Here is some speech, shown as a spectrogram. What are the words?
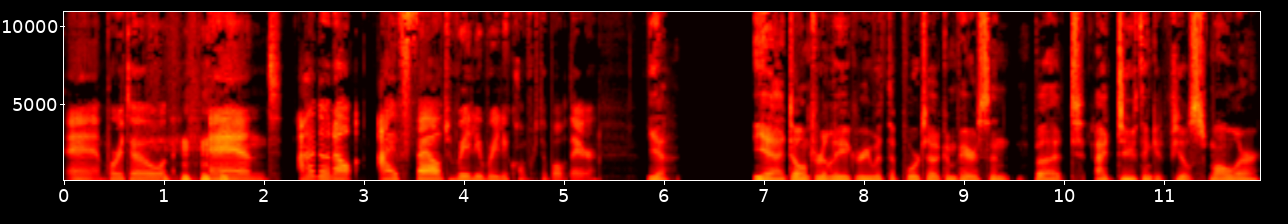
and Porto and I don't know, I felt really really comfortable there. yeah. Yeah, I don't really agree with the Porto comparison, but I do think it feels smaller,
